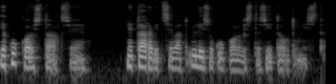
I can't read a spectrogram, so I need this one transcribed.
ja kukoistaakseen ne tarvitsevat ylisukupolvista sitoutumista.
